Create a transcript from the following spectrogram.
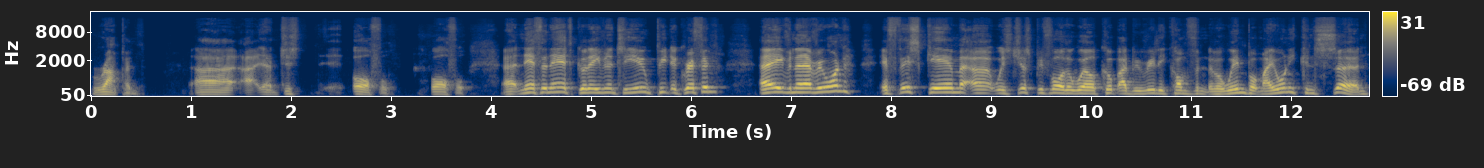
wrapping. Uh, I, just awful, awful. Uh, Nathan Eight, good evening to you. Peter Griffin, evening everyone. If this game was just before the World Cup, I'd be really confident of a win. But my only concern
